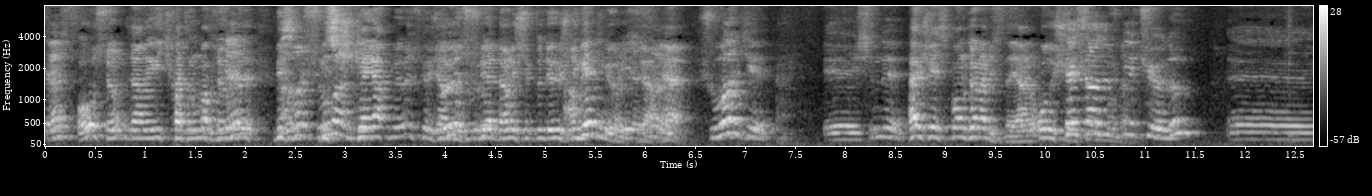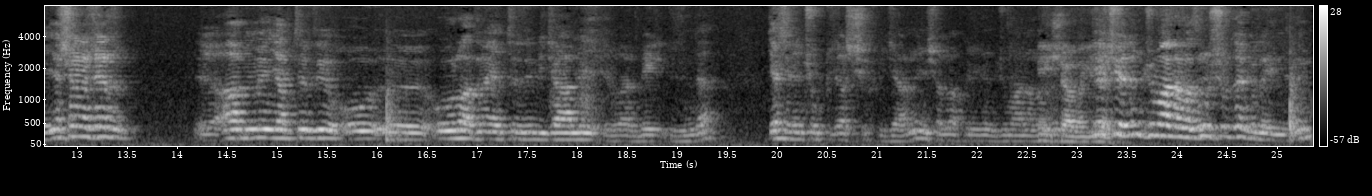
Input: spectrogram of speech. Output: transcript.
ters. olsun yani hiç katılmak zorunda değil. Biz, Ama şu biz var- şike yapmıyoruz ki hocam. Biz buraya danışıklı dövüşlü gelmiyoruz yani. he. Şu var ki e, şimdi Her şey spontane bizde yani. Oluşuyor. tesadüf burada. geçiyordum. E, Yaşar Acar e, abimin yaptırdığı o e, oğlu adına yaptırdığı bir cami var Beylikdüzü'nde. Gerçekten çok güzel şık bir cami. İnşallah bir gün cuma namazı. İnşallah. Geçiyordum cuma namazımı şurada kılayım dedim.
